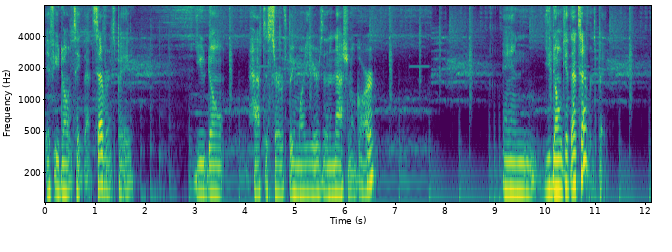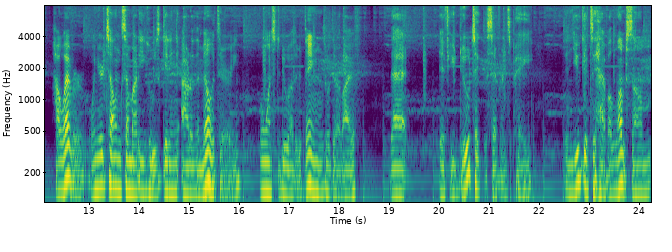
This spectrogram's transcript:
if you don't take that severance pay, you don't have to serve three more years in the National Guard and you don't get that severance pay. However, when you're telling somebody who's getting out of the military who wants to do other things with their life that if you do take the severance pay, then you get to have a lump sum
